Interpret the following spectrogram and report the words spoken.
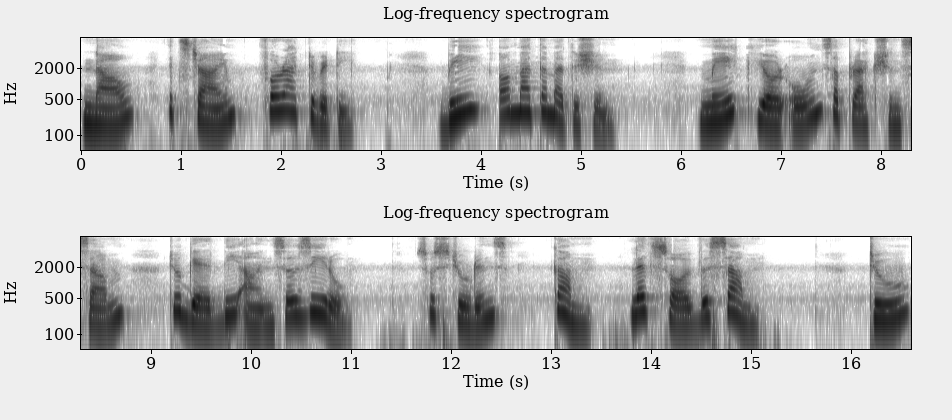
Now it's time for activity. Be a mathematician. Make your own subtraction sum to get the answer 0. So students, come, let's solve the sum. 2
